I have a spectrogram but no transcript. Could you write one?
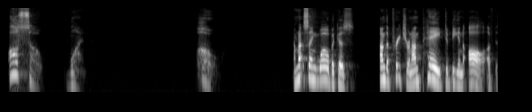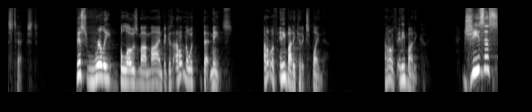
also one. Whoa. I'm not saying whoa because I'm the preacher and I'm paid to be in awe of this text. This really blows my mind because I don't know what that means. I don't know if anybody could explain that. I don't know if anybody could. Jesus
